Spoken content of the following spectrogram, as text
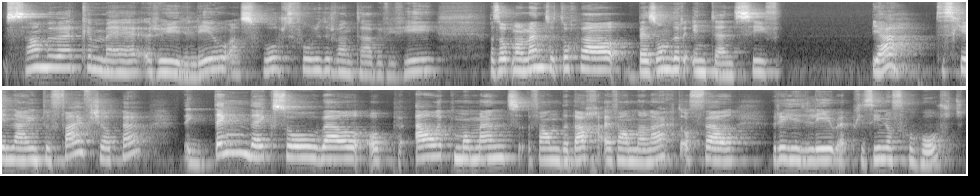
Samenwerken met Rudy de Leeuw als woordvoerder van het ABVV was op momenten toch wel bijzonder intensief. Ja, het is geen 9-to-5 job, hè. Ik denk dat ik zo wel op elk moment van de dag en van de nacht ofwel Rudy de Leeuw heb gezien of gehoord.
